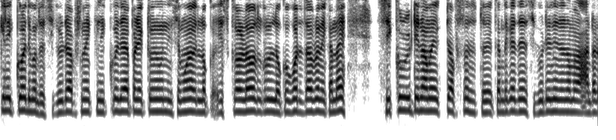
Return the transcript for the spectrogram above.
ক্লিক করে দেবেন। তো সিকিউরিটি অপশনে ক্লিক করে দেওয়ার পর একটু নিচে স্ক্রল ডাউন করে লক্ষ্য করতে পারবেন। এখানে সিকিউরিটি নামে একটি অপশন আছে। তো এখান থেকে যে সিকিউরিটি নামে আন্ডার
